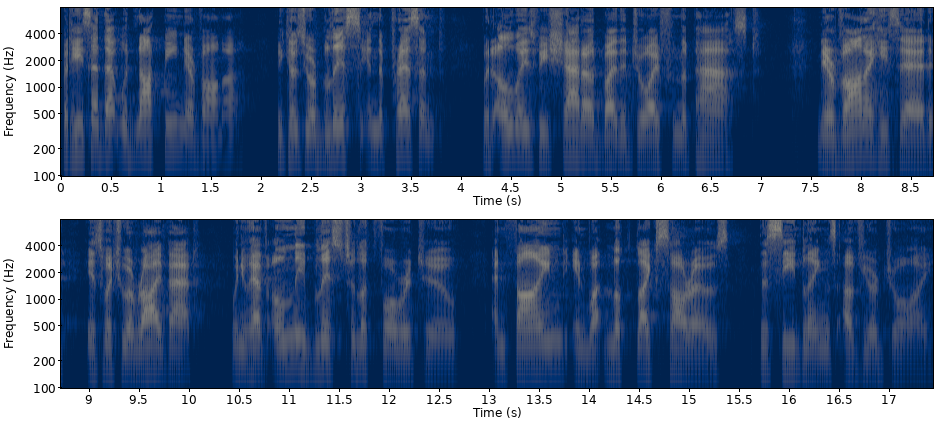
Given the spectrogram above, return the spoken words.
But he said that would not be nirvana, because your bliss in the present would always be shadowed by the joy from the past. Nirvana, he said, is what you arrive at when you have only bliss to look forward to and find in what looked like sorrows the seedlings of your joy.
